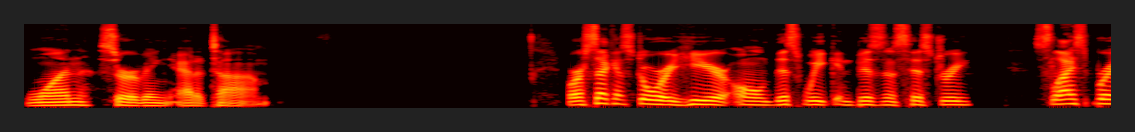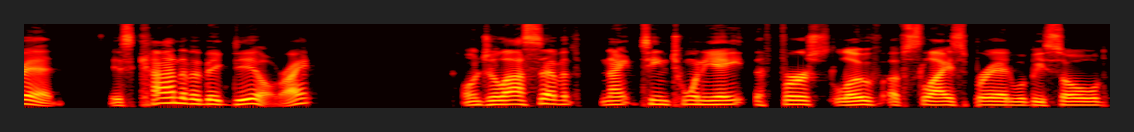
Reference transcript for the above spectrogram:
one serving at a time. For our second story here on This Week in Business History, sliced bread is kind of a big deal, right? On July 7th, 1928, the first loaf of sliced bread would be sold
